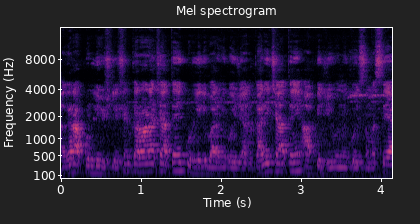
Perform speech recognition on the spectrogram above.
अगर आप कुंडली विश्लेषण करवाना चाहते हैं, कुंडली के बारे में कोई जानकारी चाहते हैं, आपके जीवन में कोई समस्या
